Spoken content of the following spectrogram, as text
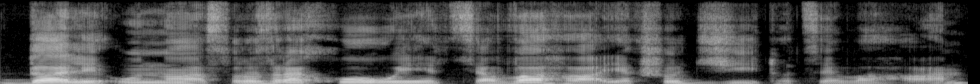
Далі у нас розраховується вага. Якщо G, то це вага.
